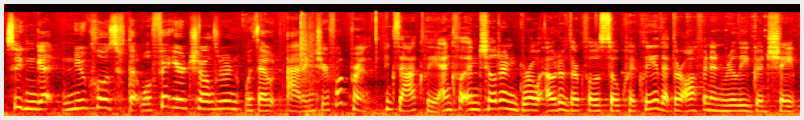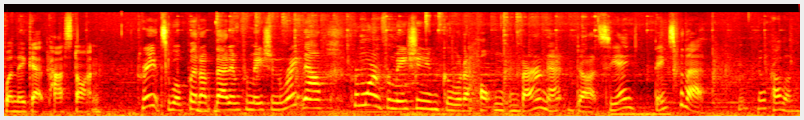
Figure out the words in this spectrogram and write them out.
So you can get new clothes that will fit your children without adding to your footprint. Exactly. And, and children grow out of their clothes so quickly that they're often in really good shape when they get passed on. Great, so we'll put up that information right now. For more information, you can go to haltonenvironnet.ca. Thanks for that. No problem.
